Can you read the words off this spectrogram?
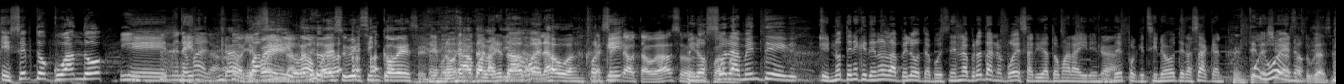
excepto cuando... Y, menos te- mal. Claro, que Cuando- puede- no, podés subir cinco veces. tipo, por la minutos tierra. bajo el agua. Porque- pero solamente eh, no tenés que tener la pelota, porque si tenés la pelota no podés salir a tomar aire, ¿entendés? Claro. Porque si no te la sacan. Te Muy la llevas bueno. a tu casa.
